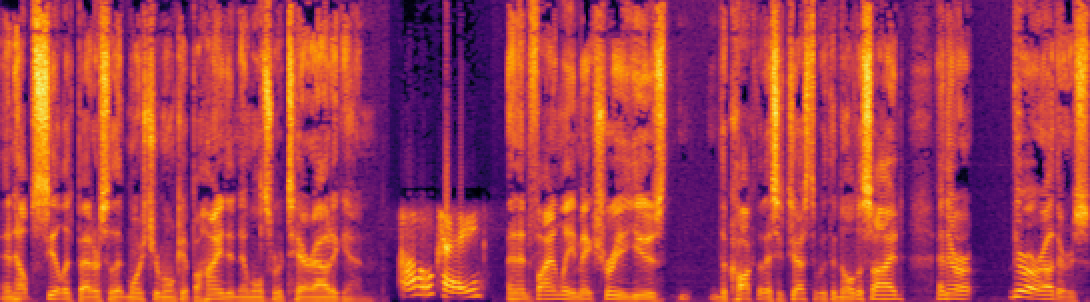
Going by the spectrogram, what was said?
and help seal it better so that moisture won't get behind it and it won't sort of tear out again. Oh, okay. And then finally, make sure you use the caulk that I suggested with the mildewcide. And there are there are others,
